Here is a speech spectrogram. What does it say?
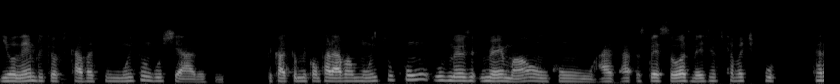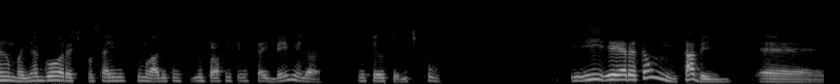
E eu lembro que eu ficava, assim, muito angustiado, assim, por causa que eu me comparava muito com os meus, meu irmão, com a, as pessoas mesmo, eu ficava, tipo, caramba, e agora? Tipo, sair nesse simulado, tenho, no próximo tem que sair bem melhor, não sei o quê, e, tipo, e, e era tão, sabe, é...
